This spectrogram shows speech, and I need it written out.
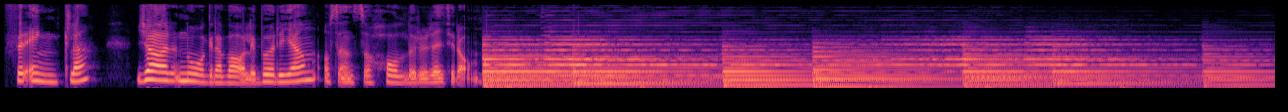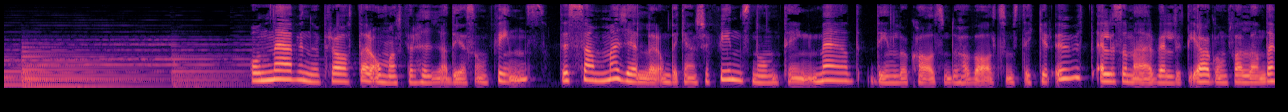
förenkla. Gör några val i början och sen så håller du dig till dem. Och när vi nu pratar om att förhöja det som finns. Detsamma gäller om det kanske finns någonting med din lokal som du har valt som sticker ut eller som är väldigt ögonfallande.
